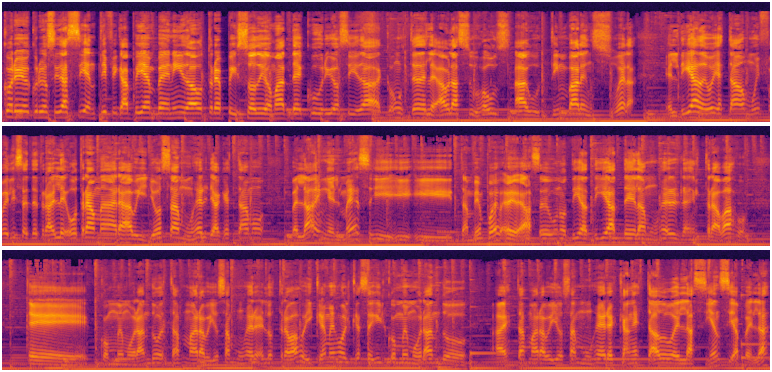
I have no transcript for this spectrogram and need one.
Buenas curiosidad científica, bienvenido a otro episodio más de Curiosidad. Con ustedes les habla su host Agustín Valenzuela. El día de hoy estamos muy felices de traerle otra maravillosa mujer, ya que estamos, ¿verdad? En el mes y, también pues eh, hace unos días, días de la mujer en el trabajo. Eh, conmemorando estas maravillosas mujeres en los trabajos y qué mejor que seguir conmemorando a estas maravillosas mujeres que han estado en la ciencia, ¿verdad?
